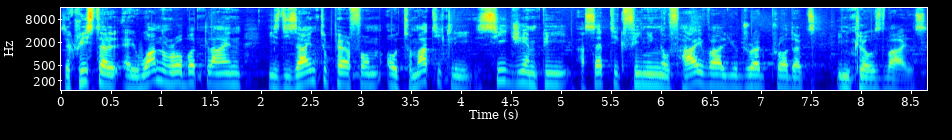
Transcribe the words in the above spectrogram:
The Crystal L1 robot line is designed to perform automatically CGMP aseptic filling of high-value drug products in closed vials.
